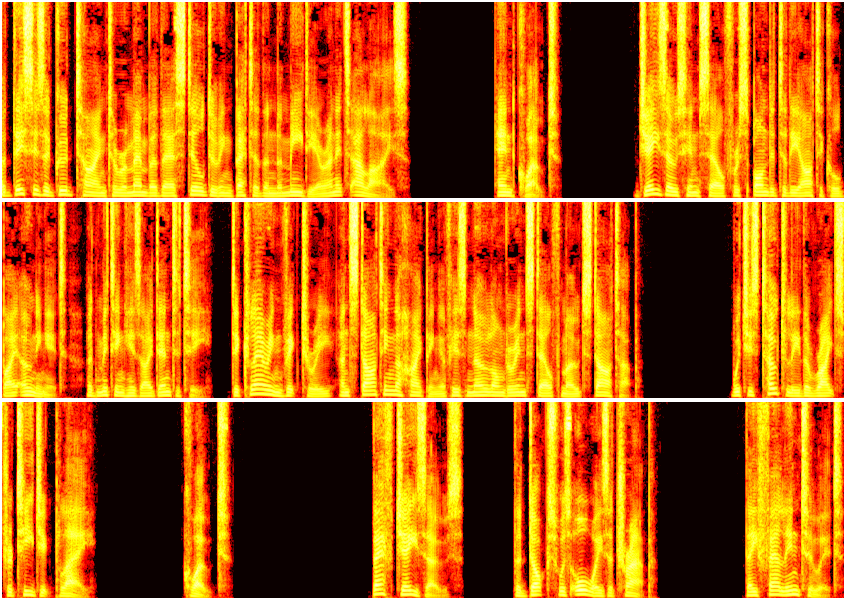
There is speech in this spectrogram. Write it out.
but this is a good time to remember they're still doing better than the media and its allies. End quote. Jezos himself responded to the article by owning it, admitting his identity, declaring victory, and starting the hyping of his no longer in stealth mode startup. Which is totally the right strategic play. Quote Beff Jezos. The docs was always a trap. They fell into it.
